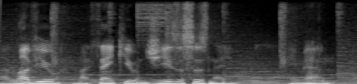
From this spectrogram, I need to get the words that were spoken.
I love you, and I thank you in Jesus' name. Amen.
